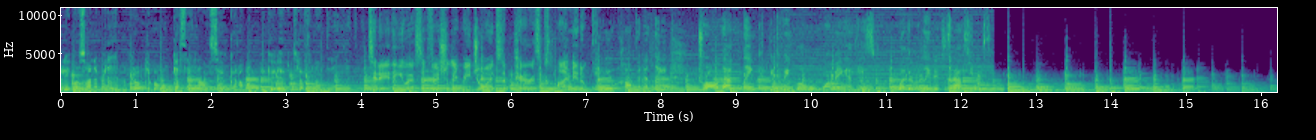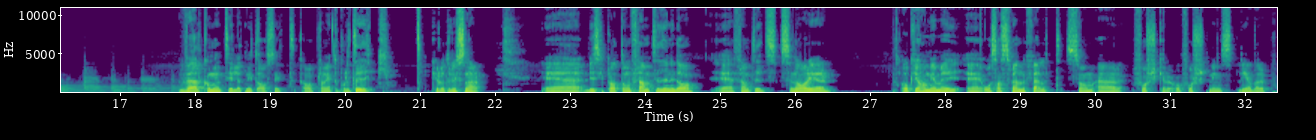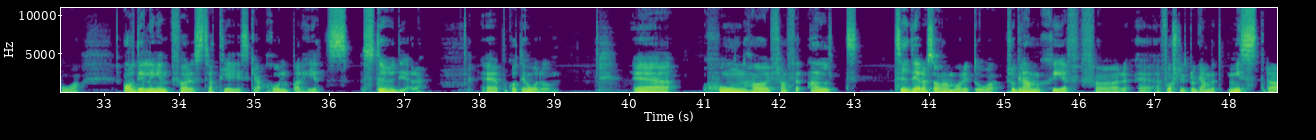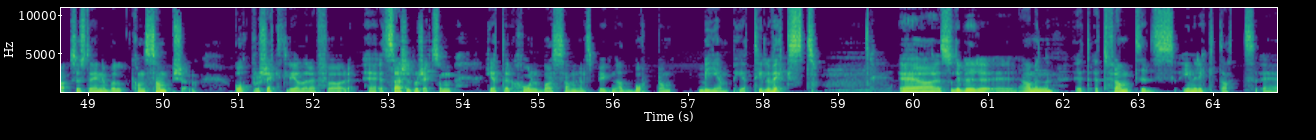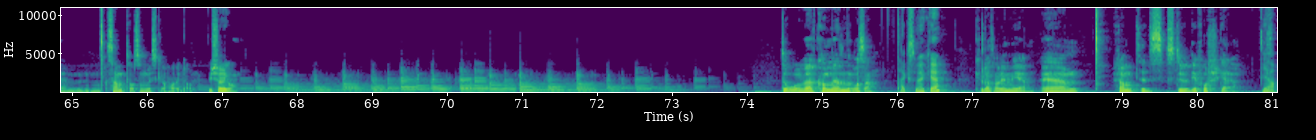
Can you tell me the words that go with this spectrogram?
Oljekoncernen Prim drar tillbaka sin ansökan om att bygga ut raffinaderiet. Today, the U.S. officially rejoins the Paris Climate Accord. Can you confidently draw that link between global warming and these weather related disasters? Välkommen till ett nytt avsnitt av Planet och politik. Kul att du lyssnar. Eh, vi ska prata om framtiden idag, eh, framtidsscenarier. Och jag har med mig eh, Åsa Svenfelt som är forskare och forskningsledare på avdelningen för strategiska hållbarhetsstudier eh, på KTH. Då. Eh, hon har framför allt Tidigare så har hon varit då programchef för eh, forskningsprogrammet Mistra Sustainable Consumption och projektledare för eh, ett särskilt projekt som heter Hållbar samhällsbyggnad bortom BNP-tillväxt. Eh, så det blir eh, ja, men ett, ett framtidsinriktat eh, samtal som vi ska ha idag. Vi kör igång. Då, välkommen Åsa. Tack så mycket. Kul att ha dig med. Eh, framtidsstudieforskare. Ja.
